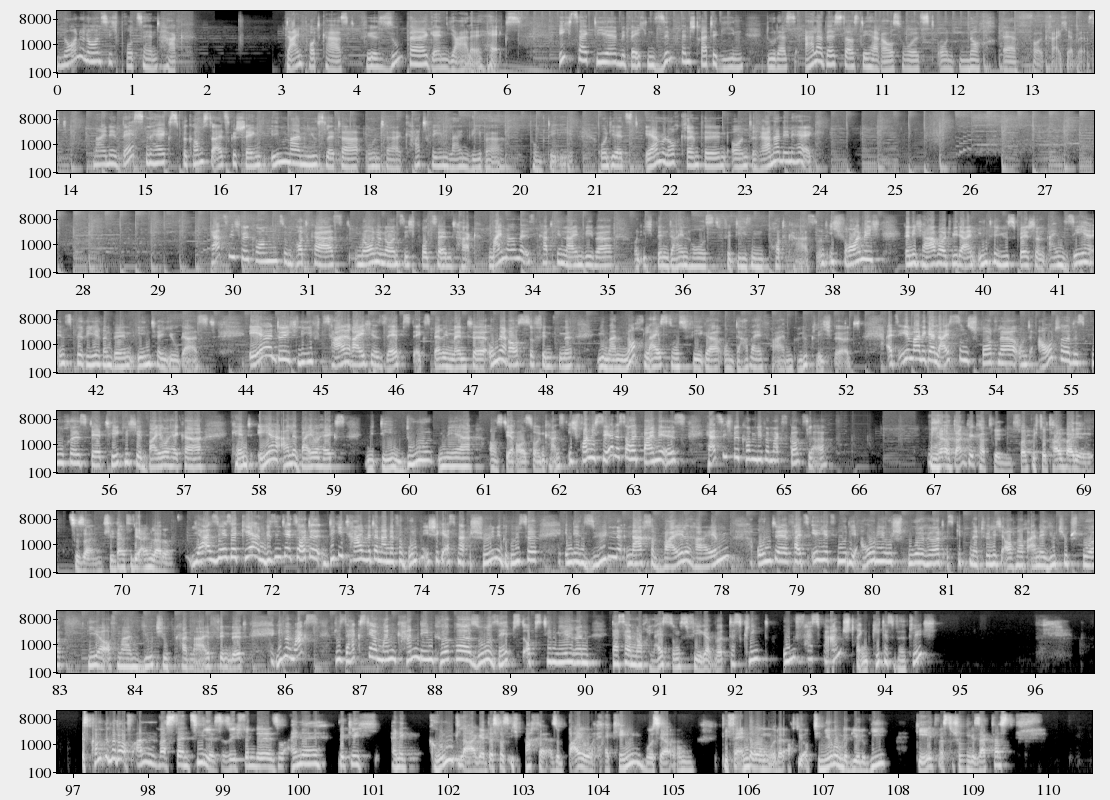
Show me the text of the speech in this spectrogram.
99% Hack. Dein Podcast für super geniale Hacks. Ich zeig dir, mit welchen simplen Strategien du das Allerbeste aus dir herausholst und noch erfolgreicher wirst. Meine besten Hacks bekommst du als Geschenk in meinem Newsletter unter katrinleinweber.de. Und jetzt Ärmel hochkrempeln und ran an den Hack. Herzlich willkommen zum Podcast 99% Hack. Mein Name ist Katrin Leinweber und ich bin dein Host für diesen Podcast. Und ich freue mich, denn ich habe heute wieder ein Interview-Special und einen sehr inspirierenden Interviewgast. Er durchlief zahlreiche Selbstexperimente, um herauszufinden, wie man noch leistungsfähiger und dabei vor allem glücklich wird. Als ehemaliger Leistungssportler und Autor des Buches Der tägliche Biohacker kennt er alle Biohacks, mit denen du mehr aus dir rausholen kannst. Ich freue mich sehr, dass er heute bei mir ist. Herzlich willkommen, lieber Max Gotzler. Ja, danke, Katrin. Freut mich total, bei dir zu sein. Vielen Dank für die Einladung. Ja, sehr, sehr gern. Wir sind jetzt heute digital miteinander verbunden. Ich schicke erstmal schöne Grüße in den Süden nach Weilheim. Und äh, falls ihr jetzt nur die Audiospur hört, es gibt natürlich auch noch eine YouTube-Spur, die ihr auf meinem YouTube-Kanal findet. Lieber Max, du sagst ja, man kann den Körper so selbst optimieren, dass er noch leistungsfähiger wird. Das klingt unfassbar anstrengend. Geht das wirklich? Es kommt immer darauf an, was dein Ziel ist. Also ich finde so eine wirklich eine Grundlage, das, was ich mache, also Biohacking, wo es ja um die Veränderung oder auch die Optimierung der Biologie geht, was du schon gesagt hast,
